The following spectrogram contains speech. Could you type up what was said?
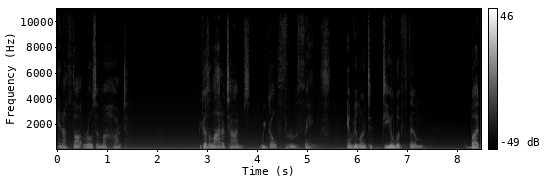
And a thought rose in my heart. Because a lot of times we go through things and we learn to deal with them, but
